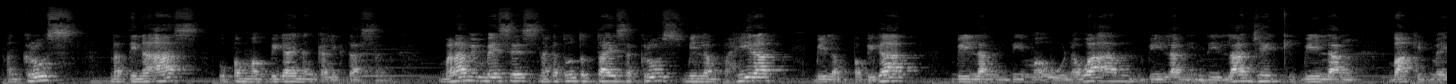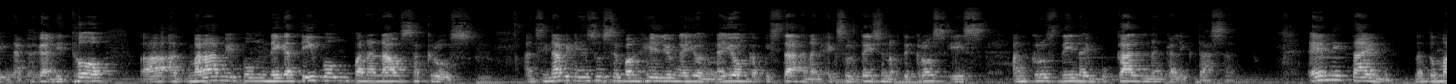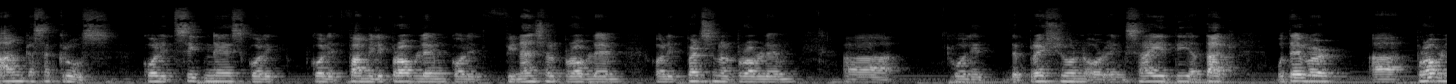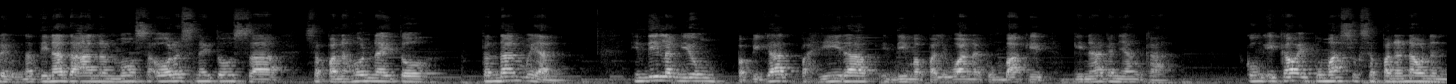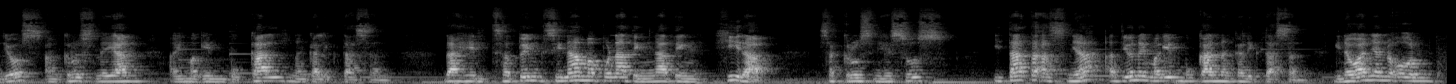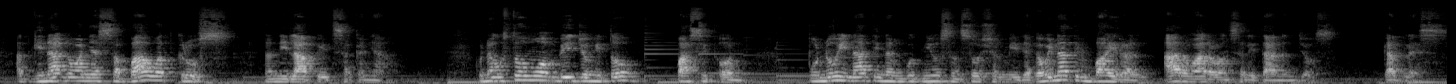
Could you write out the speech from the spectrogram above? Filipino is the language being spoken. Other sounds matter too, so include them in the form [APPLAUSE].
ang krus na tinaas upang magbigay ng kaligtasan. Maraming beses nakatutok tayo sa krus bilang pahirap, bilang pabigat, bilang di mauunawaan, bilang hindi logic, bilang bakit may nakaganito, uh, [LAUGHS] at marami pong negatibong pananaw sa krus. Ang sinabi ni Jesus sa Ebanghelyo ngayon, ngayong kapistahan ng Exaltation of the Cross is, ang krus din ay bukal ng kaligtasan. Anytime na dumaan ka sa krus, call it sickness, call it call it family problem, call it financial problem, call it personal problem, uh, call it depression or anxiety attack, whatever uh, problem na dinadaanan mo sa oras na ito, sa sa panahon na ito, tandaan mo yan. Hindi lang yung pabigat, pahirap, hindi mapaliwanag kung bakit ginaganyan ka kung ikaw ay pumasok sa pananaw ng Diyos, ang krus na yan ay maging bukal ng kaligtasan. Dahil sa tuwing sinama po natin ang ating hirap sa krus ni Jesus, itataas niya at yun ay maging bukal ng kaligtasan. Ginawa niya noon at ginagawa niya sa bawat krus na nilapit sa Kanya. Kung nagustuhan mo ang video ito, pass it on. Punuin natin ng good news sa social media. Gawin natin viral, araw-araw ang salita ng Diyos. God bless.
